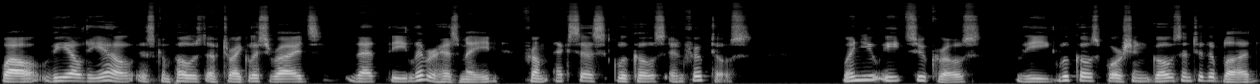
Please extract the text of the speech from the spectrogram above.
while VLDL is composed of triglycerides that the liver has made from excess glucose and fructose. When you eat sucrose, the glucose portion goes into the blood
